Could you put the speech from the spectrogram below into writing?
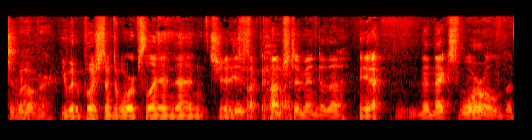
pushed him over. You would have pushed him to warp Sláine and then shit, he's just fucked punched anyway. him into the Yeah. the next world. But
